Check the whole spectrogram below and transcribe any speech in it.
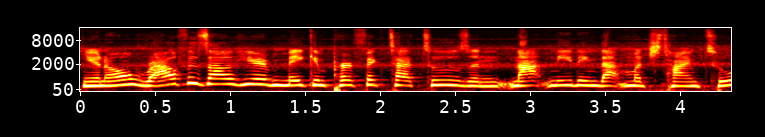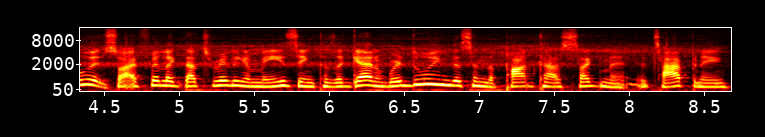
You know, Ralph is out here making perfect tattoos and not needing that much time to it. So I feel like that's really amazing because again, we're doing this in the podcast segment. It's happening.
